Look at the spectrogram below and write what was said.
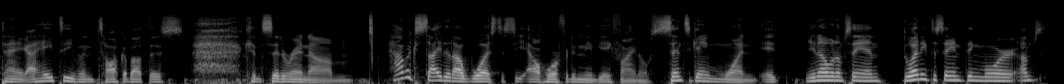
Dang, I hate to even talk about this considering um how excited I was to see Al Horford in the NBA finals. Since game one, it you know what I'm saying? Do I need to say anything more? I'm just,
